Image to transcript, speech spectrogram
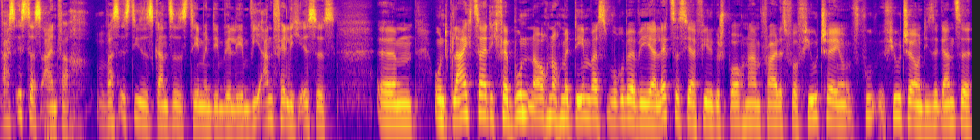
was ist das einfach? Was ist dieses ganze System, in dem wir leben? Wie anfällig ist es? Ähm, und gleichzeitig verbunden auch noch mit dem, was, worüber wir ja letztes Jahr viel gesprochen haben, Fridays for Future, Future und diese ganze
